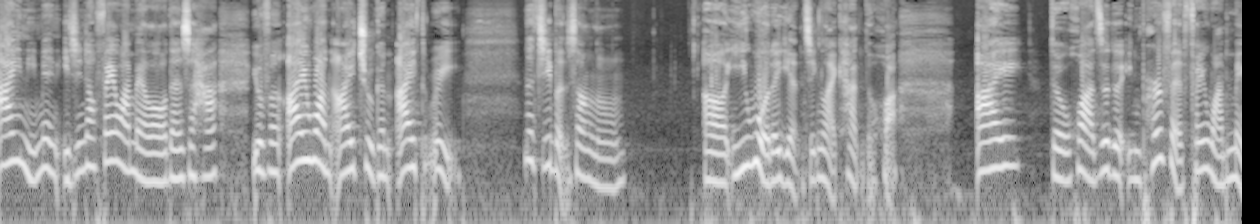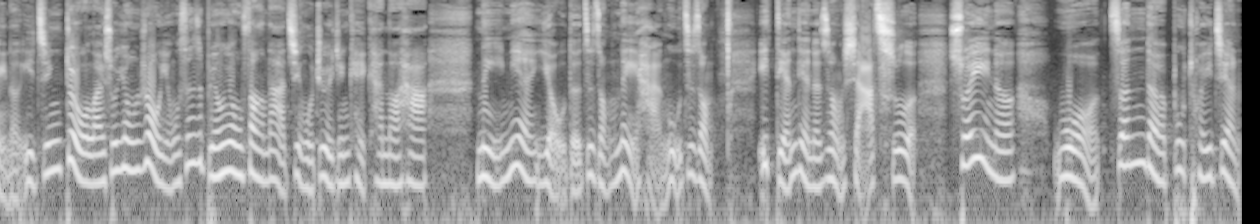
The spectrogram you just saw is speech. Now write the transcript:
I 里面已经叫非完美喽，但是它又分 I one、I two 跟 I three。那基本上呢，呃，以我的眼睛来看的话，I。的话，这个 imperfect 非完美呢，已经对我来说用肉眼，我甚至不用用放大镜，我就已经可以看到它里面有的这种内含物，这种一点点的这种瑕疵了。所以呢，我真的不推荐。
